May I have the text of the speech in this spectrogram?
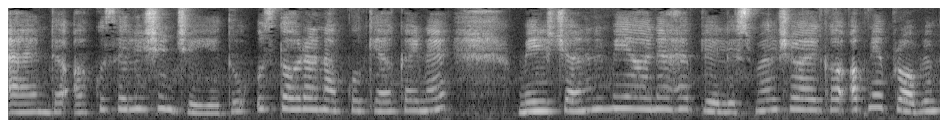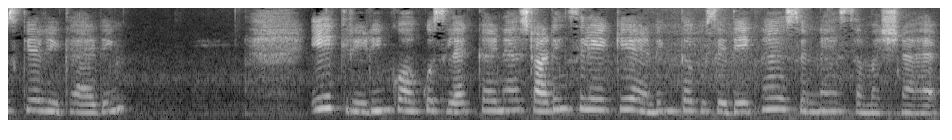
एंड आपको सोल्यूशन चाहिए तो उस दौरान आपको क्या करना है, मेरे चैनल में आना है प्लेलिस्ट मिल जाएगा, अपने प्रॉब्लम्स के रिगार्डिंग एक रीडिंग को आपको सिलेक्ट करना है स्टार्टिंग से लेके एंडिंग तक उसे देखना है, सुनना है, समझना है।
